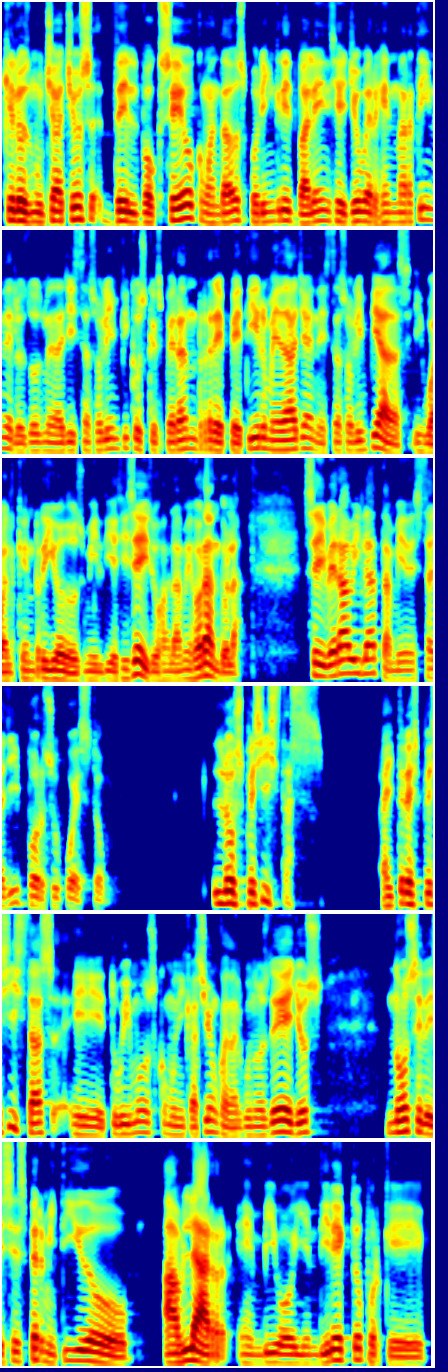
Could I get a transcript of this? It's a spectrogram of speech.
que los muchachos del boxeo comandados por Ingrid Valencia y Jovergen Martínez, los dos medallistas olímpicos que esperan repetir medalla en estas Olimpiadas, igual que en Río 2016, ojalá mejorándola. Seiber Ávila también está allí, por supuesto. Los pesistas. Hay tres pesistas, eh, tuvimos comunicación con algunos de ellos no se les es permitido hablar en vivo y en directo porque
